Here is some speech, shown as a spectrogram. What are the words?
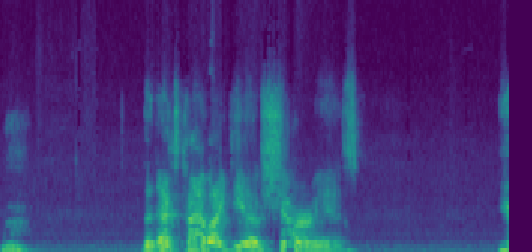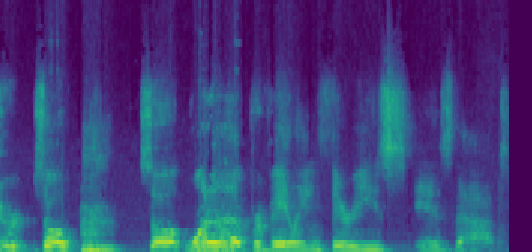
the next kind of idea of shimmer is you're so so one of the prevailing theories is that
